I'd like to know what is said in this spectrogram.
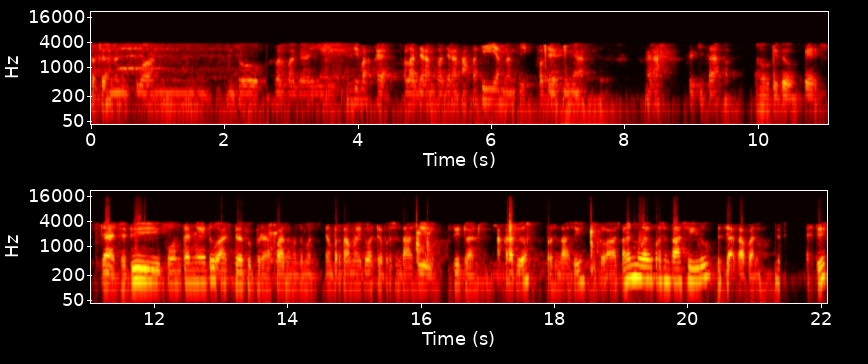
Kerja? penentuan untuk berbagai sih pak kayak pelajaran-pelajaran apa sih yang nanti potensinya ngarah ke kita pak Oh begitu. Oke. Ya, jadi kontennya itu ada beberapa teman-teman. Yang pertama itu ada presentasi. Jadi udah akrab ya presentasi di kelas. Kalian mulai presentasi itu sejak kapan? SD?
